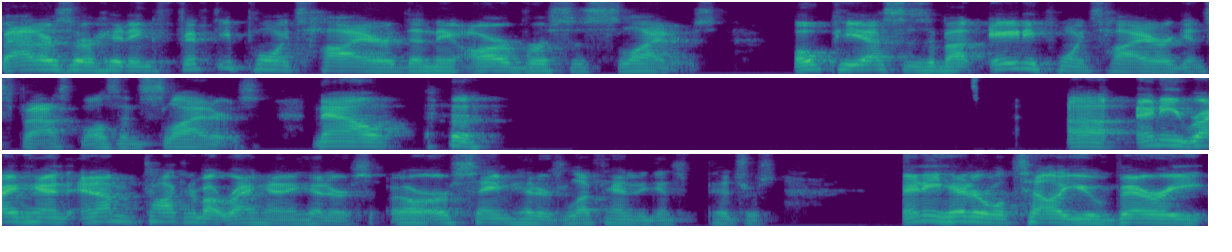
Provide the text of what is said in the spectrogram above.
batters are hitting 50 points higher than they are versus sliders. OPS is about 80 points higher against fastballs and sliders. Now, uh, any right hand, and I'm talking about right handed hitters or, or, same hitters, left handed against pitchers. Any hitter will tell you very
